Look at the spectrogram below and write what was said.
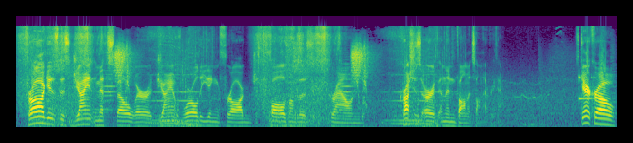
Frog is this giant myth spell where a giant world-eating frog just falls onto the ground, crushes earth, and then vomits on everything. Scarecrow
